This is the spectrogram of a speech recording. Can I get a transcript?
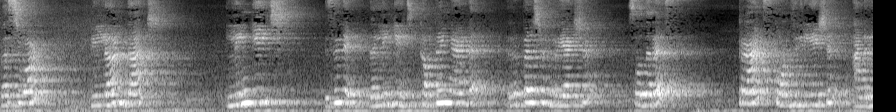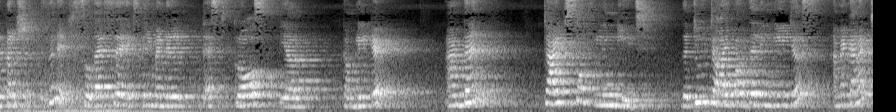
First one, we learned that linkage, isn't it? The linkage, coupling and repulsion reaction. So there is trans configuration and repulsion, isn't it? So that's the experimental test cross we are completed. And then types of linkage. The two type of the linkages, am I correct?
